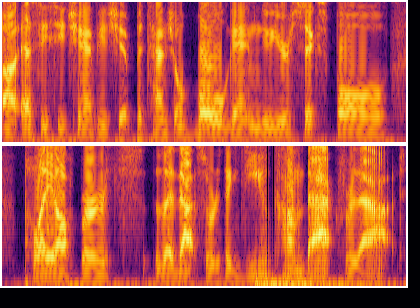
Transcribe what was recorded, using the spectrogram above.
uh, SEC championship potential, bowl game, New Year's Six bowl, playoff berths, that that sort of thing. Do you come back for that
